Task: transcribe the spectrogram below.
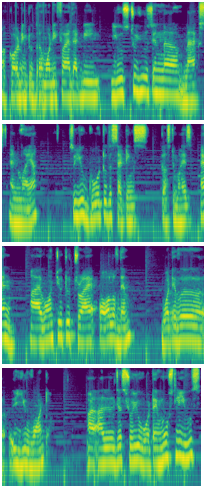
according to the modifier that we used to use in uh, max and maya. So you go to the settings customize and i want you to try all of them whatever you want. I'll just show you what i mostly use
